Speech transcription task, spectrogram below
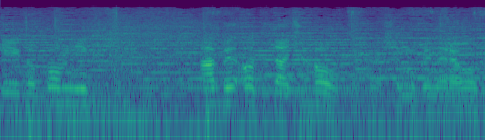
się jego pomnik, aby oddać hołd naszemu generałowi.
